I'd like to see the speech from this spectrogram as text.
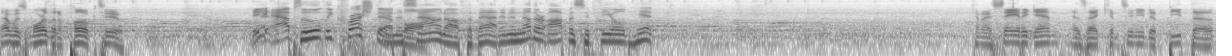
That was more than a poke, too. He absolutely crushed that and the ball. sound off the bat. And another opposite field hit. Can I say it again as I continue to beat the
